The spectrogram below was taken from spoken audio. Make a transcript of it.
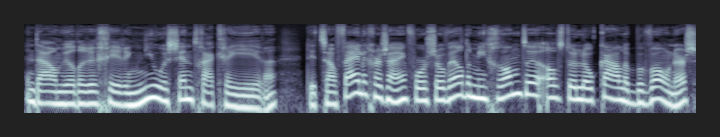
en daarom wil de regering nieuwe centra creëren. Dit zou veiliger zijn voor zowel de migranten als de lokale bewoners.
